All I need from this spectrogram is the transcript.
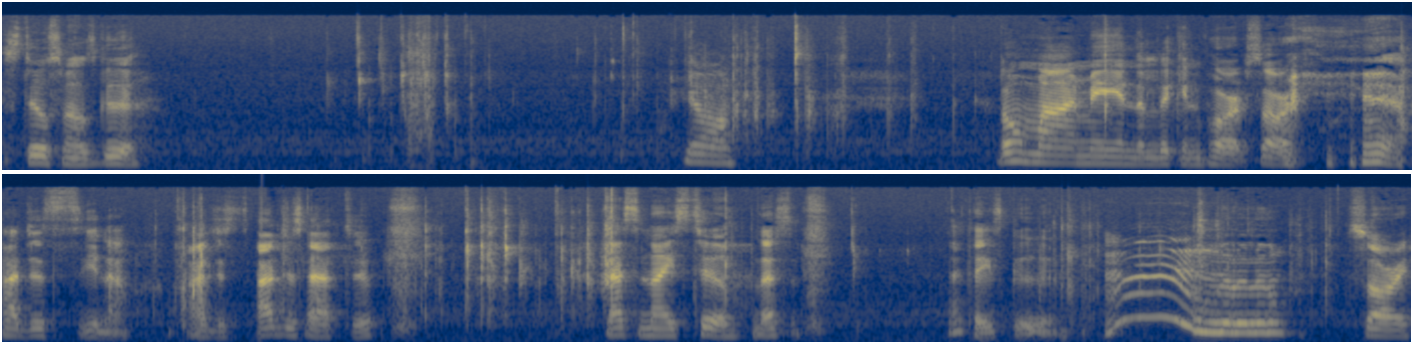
still smells good. Y'all, don't mind me in the licking part. Sorry. I just, you know, I just, I just have to. That's nice too. That's that tastes good. Mm. Sorry,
